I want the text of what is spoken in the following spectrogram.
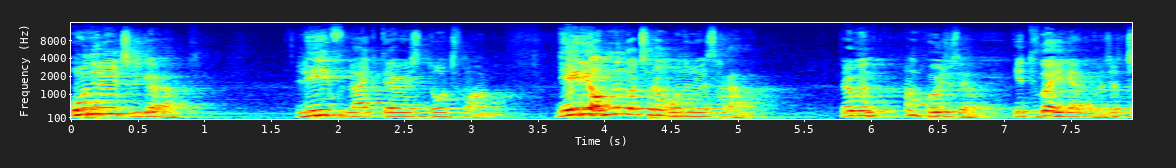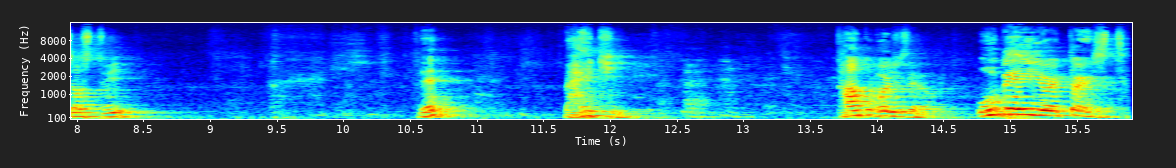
오늘을 즐겨라. Live like there is no tomorrow. 내일이 없는 것처럼 오늘을 살아라. 여러분 한번 보여주세요. 이게 누가 얘기하는 거죠? Just do it. 네? 나이키. 다음 거 보여주세요. Obey your thirst.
